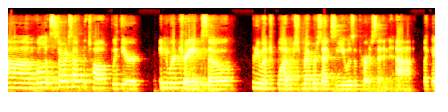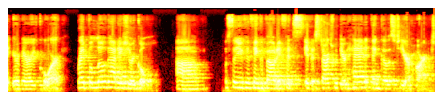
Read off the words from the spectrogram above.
um, well, it starts at the top with your inward trait, so pretty much what represents you as a person, uh, like at your very core. Right below that is your goal. Um, so you can think about if it's if it starts with your head, it then goes to your heart.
